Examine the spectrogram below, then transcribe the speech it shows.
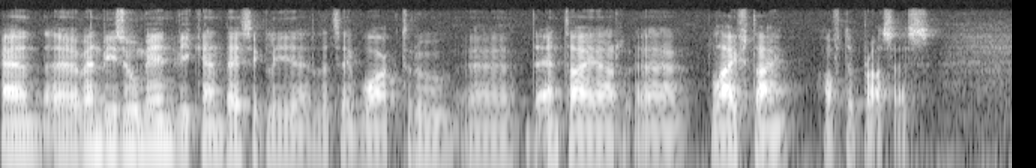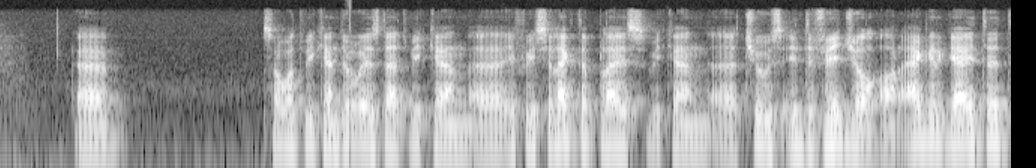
and uh, when we zoom in, we can basically, uh, let's say, walk through uh, the entire lifetime of the process. Uh, so what we can do is that we can, uh, if we select a place, we can choose individual or aggregated,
